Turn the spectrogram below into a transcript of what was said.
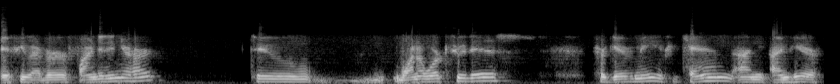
if you ever find it in your heart to want to work through this, forgive me if you can. I'm I'm here.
